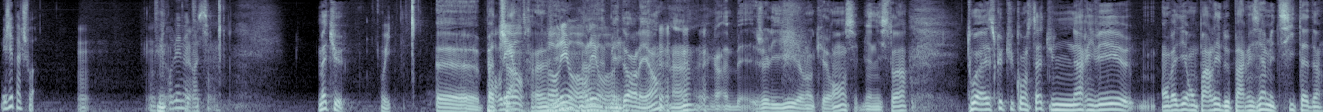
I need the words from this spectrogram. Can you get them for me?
mais j'ai pas le choix. Mmh. C'est mmh. problématique. Mathieu. Oui. Euh, pas de Chartres, hein, Orléans, Orléans, mais d'Orléans. Hein, jolie ville en l'occurrence, c'est bien l'histoire. Toi, est-ce que tu constates une arrivée, euh, on va dire, on parlait de Parisiens, mais de citadins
